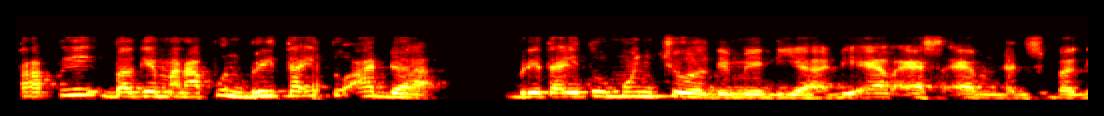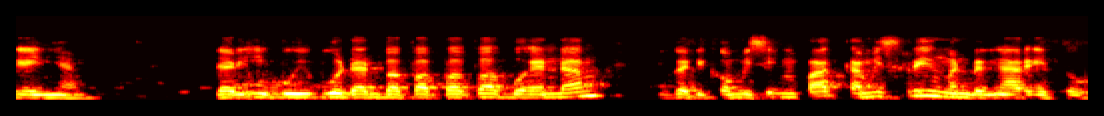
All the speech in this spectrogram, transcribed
Tapi bagaimanapun berita itu ada berita itu muncul di media, di LSM dan sebagainya. Dari ibu-ibu dan bapak-bapak Bu Endang, juga di Komisi 4 kami sering mendengar itu.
